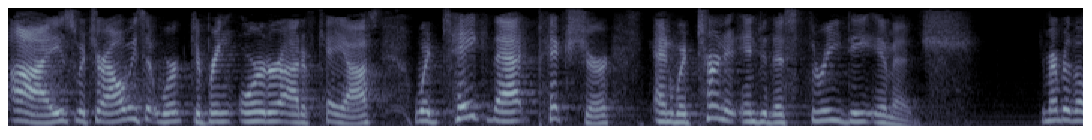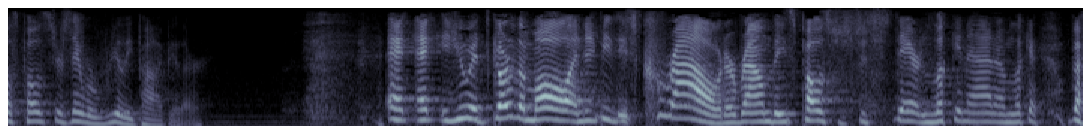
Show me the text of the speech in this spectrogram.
eyes, which are always at work to bring order out of chaos, would take that picture and would turn it into this 3D image. Remember those posters? They were really popular. And, and you would go to the mall and there'd be this crowd around these posters just there looking at them, looking. The,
